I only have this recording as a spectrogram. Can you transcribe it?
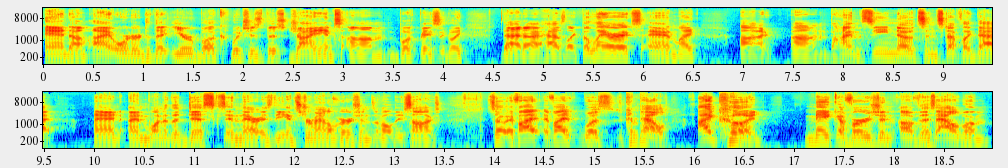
And um, I ordered the earbook, which is this giant um, book basically that uh, has like the lyrics and like uh, um, behind the scene notes and stuff like that. And and one of the discs in there is the instrumental versions of all these songs. So if I if I was compelled, I could make a version of this album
